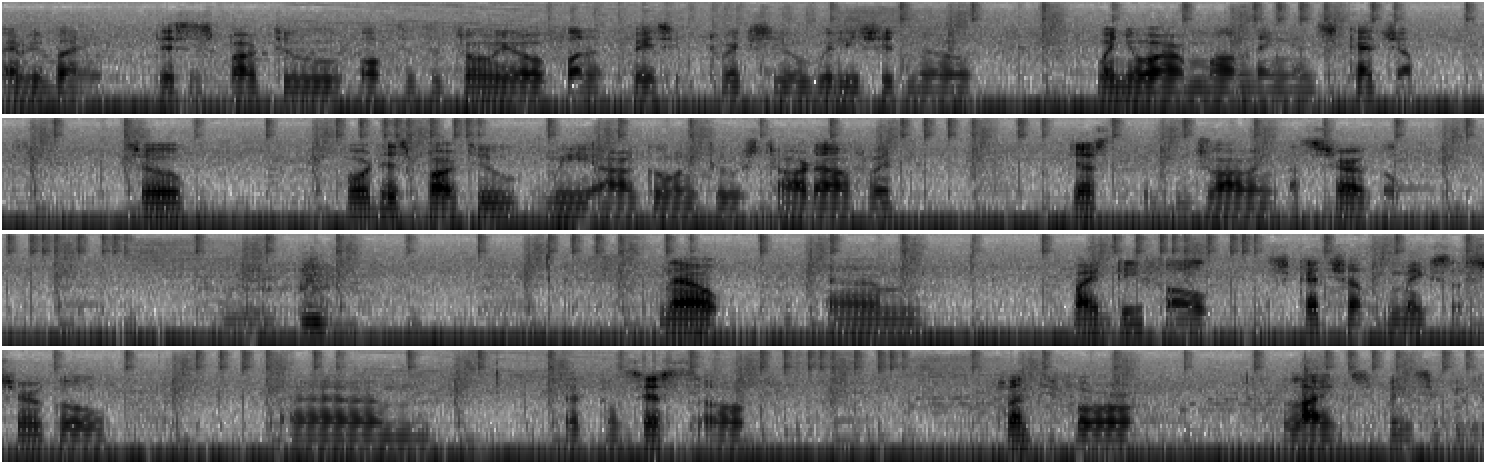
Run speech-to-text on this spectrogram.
everybody, this is part 2 of the tutorial for the basic tricks you really should know when you are modeling in SketchUp. So for this part 2 we are going to start off with just drawing a circle. now um, by default SketchUp makes a circle um, that consists of 24 lines basically.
